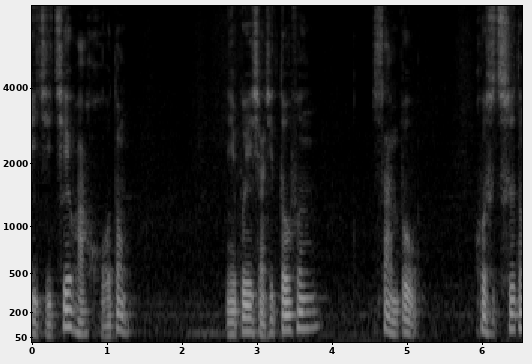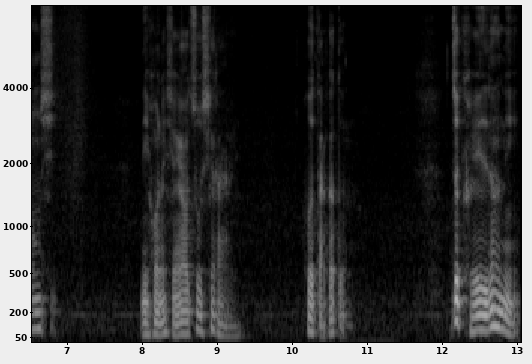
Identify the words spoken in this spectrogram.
以及缺乏活动，你不会想去兜风、散步或是吃东西，你可能想要坐下来或打个盹。这可以让你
